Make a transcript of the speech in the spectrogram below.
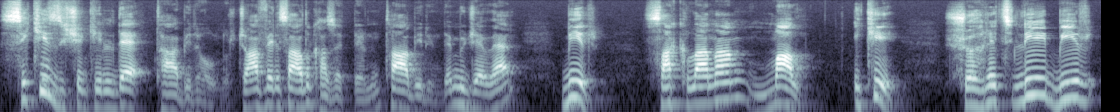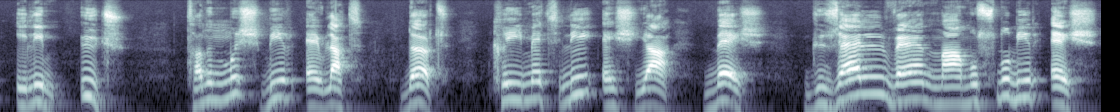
sekiz şekilde tabiri olur. Caferi Sadık Hazretlerinin tabirinde mücevher bir saklanan mal, iki şöhretli bir ilim, üç tanınmış bir evlat, dört kıymetli eşya, beş güzel ve namuslu bir eş,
